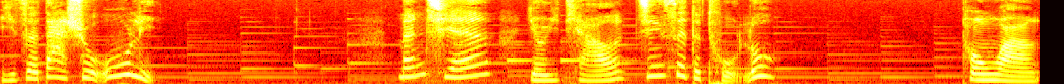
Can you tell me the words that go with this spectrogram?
一座大树屋里，门前有一条金色的土路，通往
